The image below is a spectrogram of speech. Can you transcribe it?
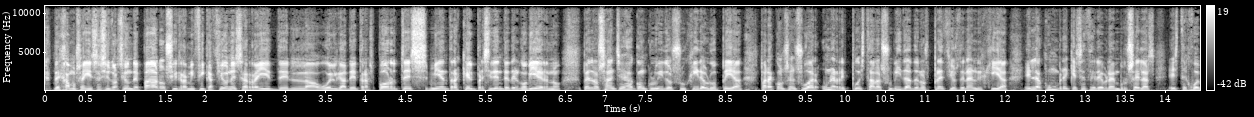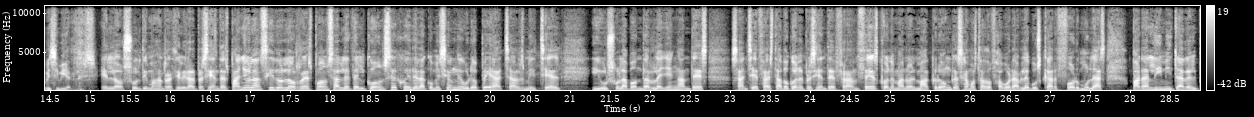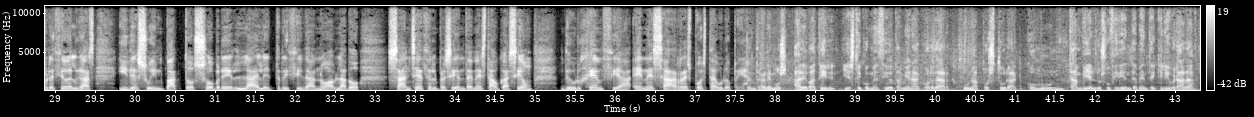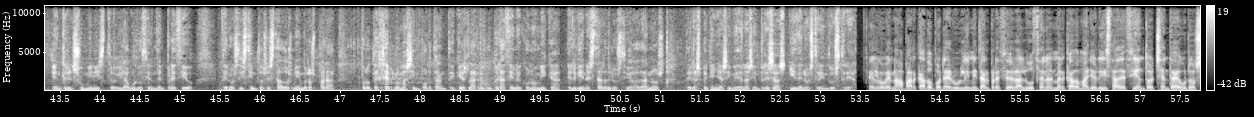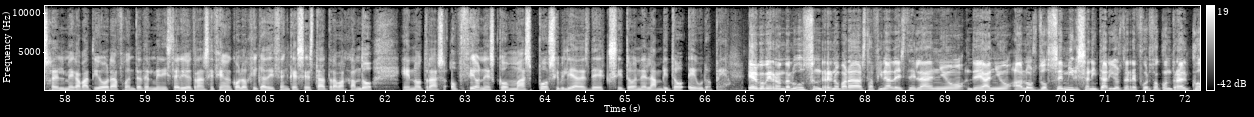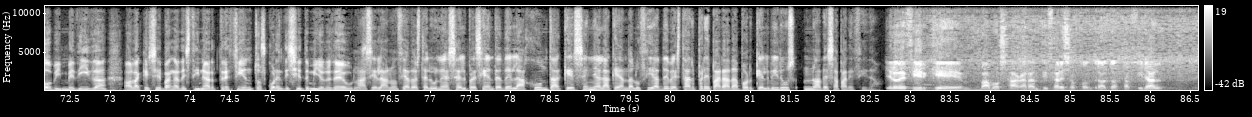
Dejamos ahí esa situación de paros y ramificaciones a raíz de la huelga de transportes, mientras que el presidente del gobierno, Pedro Sánchez, ha concluido su gira europea para consensuar una respuesta a la subida de los precios de la energía en la cumbre que se celebra en Bruselas este jueves y viernes. En los últimos en recibir al presidente español han sido los responsables del Consejo y de la Comisión Europea, Charles Michel y Ursula von der Leyen. Antes, Sánchez ha estado con el presidente francés, con Emmanuel Macron, que se ha mostrado favorable a buscar fórmulas para limitar el precio del gas y de su impacto sobre la electricidad. No ha hablado Sánchez, el presidente en esta ocasión, de urgencia en esa respuesta europea. Entraremos a debatir y estoy convencido también a acordar una postura común, también lo suficientemente equilibrada, entre el suministro y la evolución del precio de los distintos Estados miembros para proteger lo más importante, que es la recuperación económica, el bienestar de los ciudadanos, de las pequeñas y medianas empresas y de nuestra industria. El gobierno ha aparcado poner un límite al precio de la luz en el mercado mayorista de 180 euros el megavatio hora. Fuentes del Ministerio de Transición Ecológica dicen que se está trabajando en otras opciones con más posibilidades de éxito en el ámbito europeo. El gobierno andaluz renovará hasta finales del año de año a los 12.000 sanitarios de refuerzo contra el COVID, medida a la que se van a destinar 347 millones de euros. Así lo ha anunciado este lunes el presidente de la Junta, que señala que Andalucía debe estar preparada porque el virus no ha desaparecido. Quiero decir que vamos a garantizar esos contratos hasta el final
